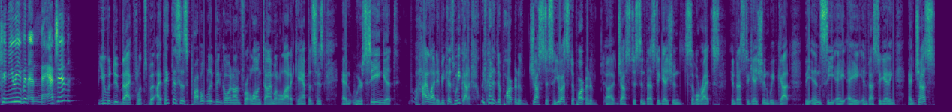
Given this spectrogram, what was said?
Can you even imagine? you would do backflips, but I think this has probably been going on for a long time on a lot of campuses, and we're seeing it highlighted because we've got we've got a Department of Justice, a U.S. Department of uh, Justice investigation, civil rights investigation. We've got the NCAA investigating, and just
